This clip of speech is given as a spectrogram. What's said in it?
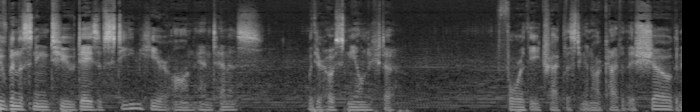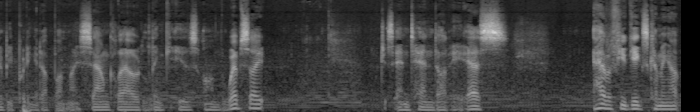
You've been listening to Days of Steam here on Antennas with your host Neon Lichter. For the track listing and archive of this show, I'm going to be putting it up on my SoundCloud. Link is on the website, which is n10.as. I have a few gigs coming up.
